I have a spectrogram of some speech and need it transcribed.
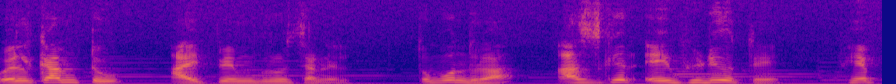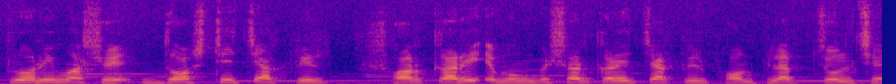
Welcome to IPM group channel. তো বন্ধুরা, আজকের এই ভিডিওতে ফেব্রুয়ারি মাসে দশটি চাকরির সরকারি এবং বেসরকারি চাকরির ফর্ম ফিল চলছে,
